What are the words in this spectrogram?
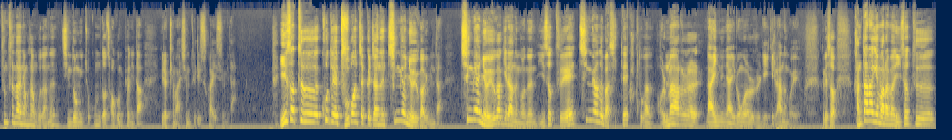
튼튼한 형상보다는 진동이 조금 더 적은 편이다 이렇게 말씀드릴 수가 있습니다. 인서트 코드의 두 번째 글자는 측면 여유각입니다. 측면 여유각이라는 거는 인서트의 측면을 봤을 때 각도가 얼마를 나 있느냐 이런 거를 얘기를 하는 거예요. 그래서 간단하게 말하면 인서트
